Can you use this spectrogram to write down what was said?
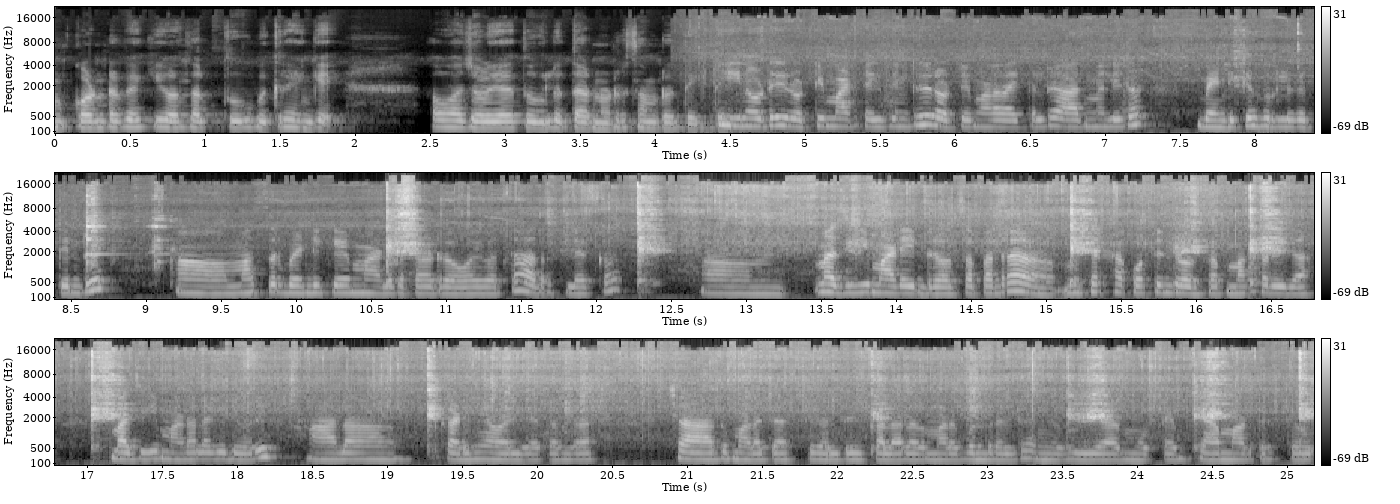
ಮಕ್ಕೊಂಡಿರ್ಬೇಕು. ಈಗ ಒಂದು ಸ್ವಲ್ಪ ತೂಗ್ಬೇಕ್ರಿ ಹೆಂಗೆ. ಹಿಂಗೆ ಅವ ಜೋಳಿಯಾಗ ತುಗ್ಲುತ್ತಾರ ನೋಡ್ರಿ ಸಮೃದ್ಧಿ ಈಗ ನೋಡ್ರಿ ರೊಟ್ಟಿ ಮಾಡಿ ತೆಗ್ದೀನಿ ರೀ ರೊಟ್ಟಿ ಮಾಡೋದಾಯ್ತಲ್ಲ ರೀ ಆದ್ಮೇಲೆ ಈಗ ಬೆಂಡಿಕೆ ಹುರ್ಲಿಕತ್ತೀನಿ ರೀ. ಮೊಸರು ಬೆಂಡಿಕೆ ಮಾಡ್ಲಿಕತ್ತಾಡ್ರಿ ಅವ್ವ ಇವತ್ತು. ಅದ್ರ ಲೆಕ್ಕ ಮಾಡೀನಿ ರೀ ಒಂದು ಸ್ವಲ್ಪ ಅಂದ್ರೆ ಮಿಕ್ಸರ್ಗೆ ರೀ ಒಂದು ಸ್ವಲ್ಪ ಮೊಸರು ಈಗ. ಮಜ್ಜಿಗೆ ಮಾಡಲಾಗಿದ್ದೀವಿ ರೀ. ಹಾಲ ಕಡಿಮೆ ಅವ್ರಿಗೆ ಯಾಕಂದ್ರೆ ಚಹಾ ಅದು ಮಾಡೋ ಜಾಸ್ತಿ ಅಲ್ರಿ, ಕಲರ್ ಅದು ಮಾಡಕ್ಕೆ ಬಂದ್ರಲ್ರಿ, ಹಂಗಾಗಿ ಎರಡು ಮೂರು ಟೈಮ್ ಚಹಾ ಮಾಡ್ತಿರ್ತೇವೆ.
